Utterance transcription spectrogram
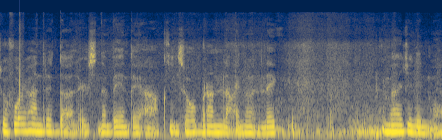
So, $400 na benta yung Axie. Sobrang laki nun. Like, imagine mo,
